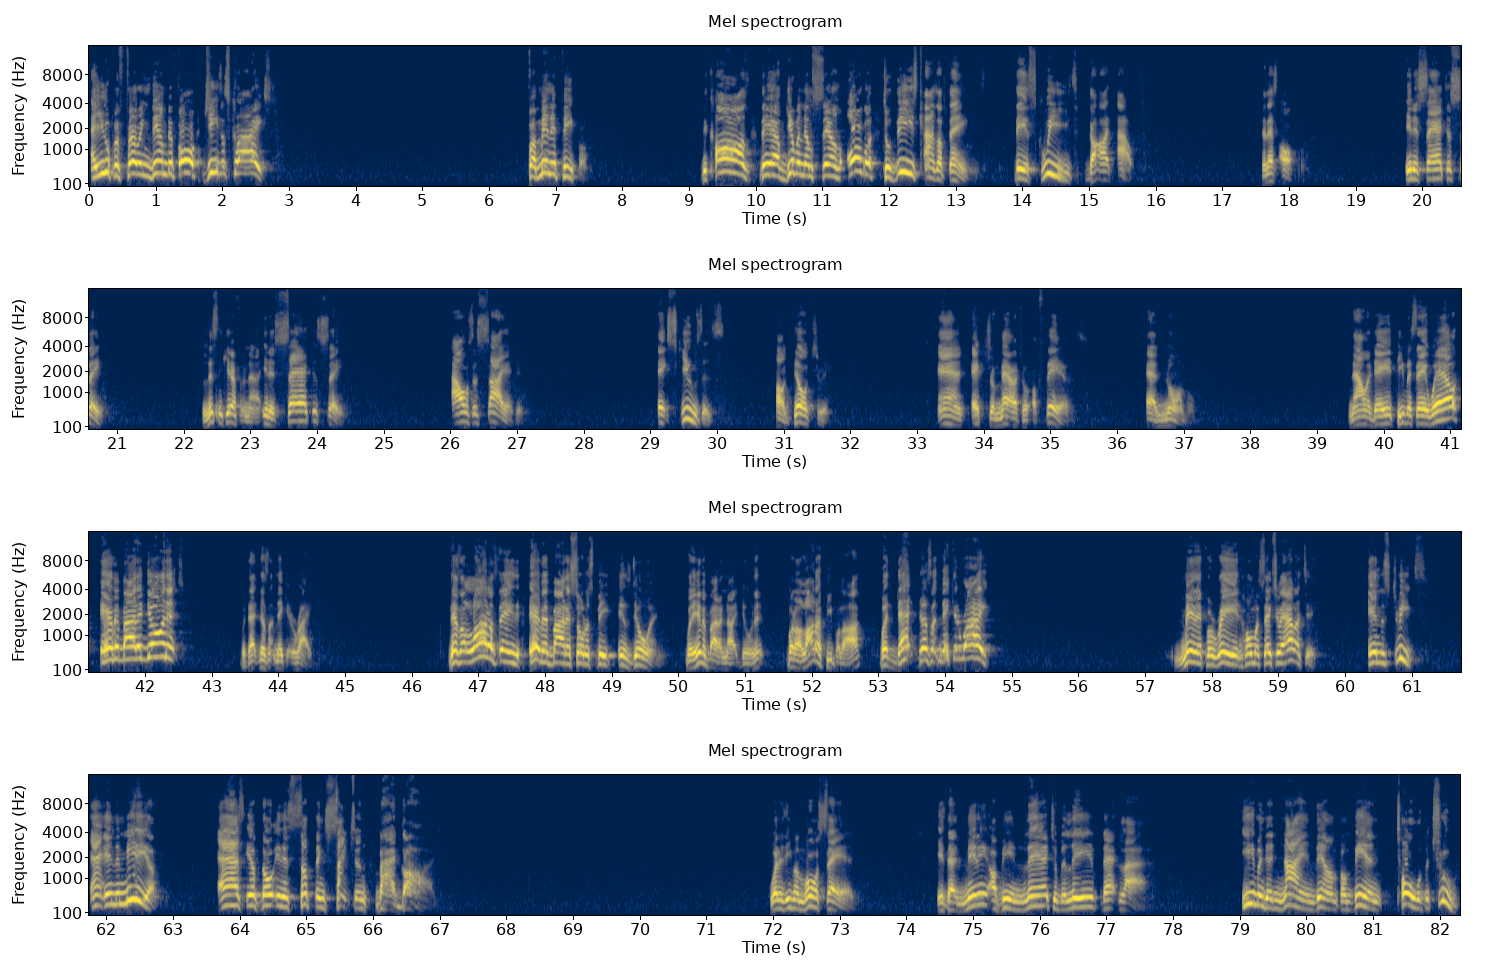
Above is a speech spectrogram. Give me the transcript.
And you preferring them before Jesus Christ? For many people, because they have given themselves over to these kinds of things, they squeeze God out. And that's awful. It is sad to say, listen carefully now, it is sad to say our society excuses adultery and extramarital affairs as normal. Nowadays, people say, well, everybody doing it. But that doesn't make it right. There's a lot of things everybody, so to speak, is doing. But everybody not doing it. But a lot of people are. But that doesn't make it right. Many parade homosexuality in the streets and in the media as if though it is something sanctioned by God. What is even more sad is that many are being led to believe that lie, even denying them from being told the truth.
